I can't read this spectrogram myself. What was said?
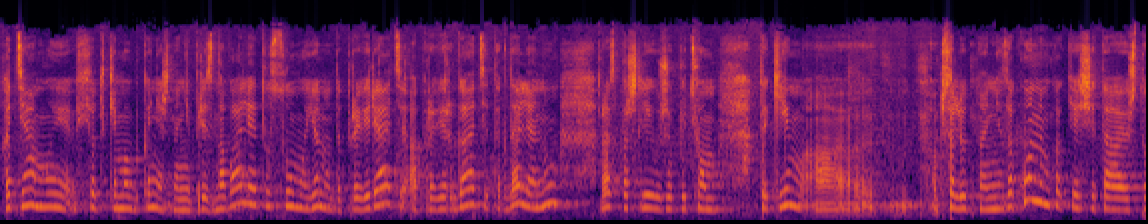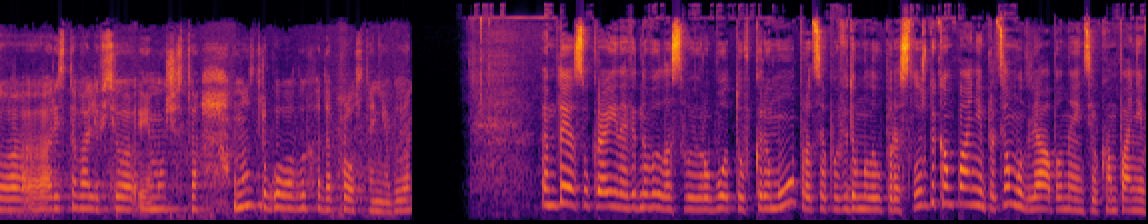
Хотя мы все-таки, мы бы, конечно, не признавали эту сумму, ее надо проверять, опровергать и так далее. Ну, раз пошли уже путем таким а, абсолютно незаконным, как я считаю, что арестовали все имущество, у нас другого выхода просто не было. МТС Україна відновила свою роботу в Криму. Про це повідомили у прес-службі компанії. При цьому для абонентів компаній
